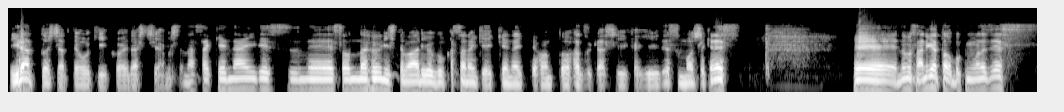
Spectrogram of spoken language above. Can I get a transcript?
イラッとしちゃって大きい声出しちゃいました。情けないですね。そんな風にして周りを動かさなきゃいけないって本当恥ずかしい限りです。申し訳ないです。えー、ノブさんありがとう。僕も同じです。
